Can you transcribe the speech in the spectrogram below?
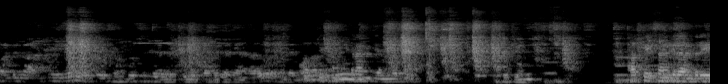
పండుగ అన్నారు ఎందుకంటే హ్యాపీ సంక్రాంతి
